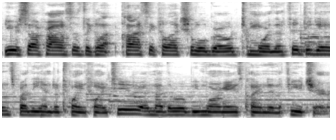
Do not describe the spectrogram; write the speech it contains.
Ubisoft promises the Classic Collection will grow to more than 50 games by the end of 2022, and that there will be more games planned in the future.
